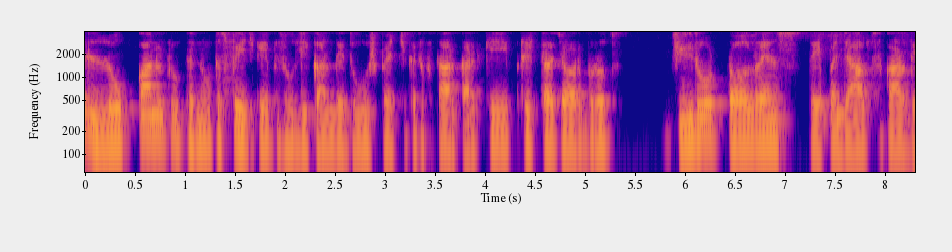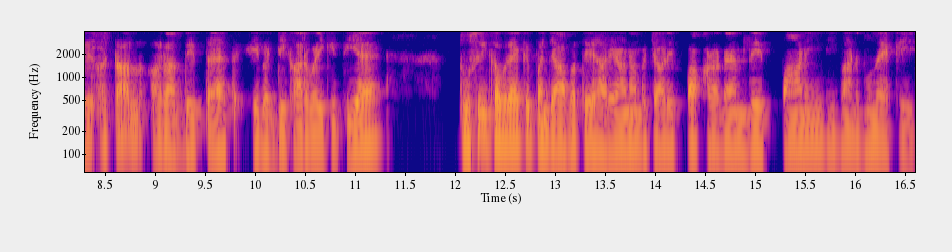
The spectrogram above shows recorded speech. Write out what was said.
ਲੋਕਾਂ ਨੂੰ ਝੂਠੇ ਨੋਟਿਸ ਭੇਜ ਕੇ ਵਸੂਲੀ ਕਰਨ ਦੇ ਦੋਸ਼ ਵਿੱਚ ਗ੍ਰਿਫਤਾਰ ਕਰਕੇ ਭ੍ਰਿਸ਼ਟਾਚਾਰ ਵਿਰੁੱਧ ਜ਼ੀਰੋ ਟੋਲਰੈਂਸ ਤੇ ਪੰਜਾਬ ਸਰਕਾਰ ਦੇ ਅਟਲ ਅਰਾਦੇ ਤਹਿਤ ਇਹ ਵੱਡੀ ਕਾਰਵਾਈ ਕੀਤੀ ਹੈ। ਦੂਸਰੀ ਖਬਰ ਹੈ ਕਿ ਪੰਜਾਬ ਅਤੇ ਹਰਿਆਣਾ ਵਿਚਾਲੇ ਭਾਖੜਾ ਡੈਮ ਦੇ ਪਾਣੀ ਦੀ ਵੰਡ ਨੂੰ ਲੈ ਕੇ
